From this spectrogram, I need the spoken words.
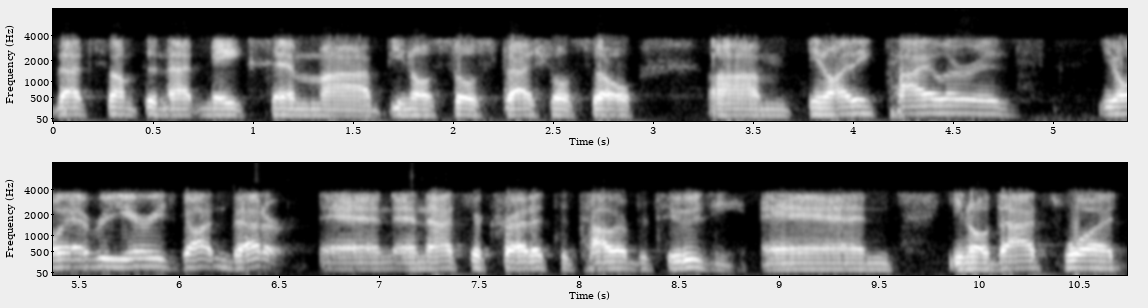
that's something that makes him uh, you know so special. So um, you know, I think Tyler is. You know, every year he's gotten better, and and that's a credit to Tyler Bertuzzi. And you know, that's what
